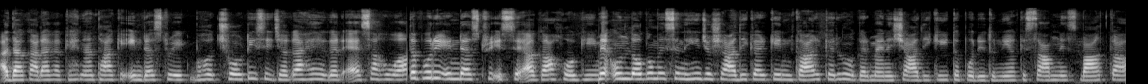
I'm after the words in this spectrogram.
अदाकारा का कहना था कि इंडस्ट्री एक बहुत छोटी सी जगह है, अगर ऐसा हुआ तो पूरी इंडस्ट्री इससे आगाह होगी। मैं उन लोगों में से नहीं जो शादी करके इनकार करूँ। अगर मैंने शादी की तो पूरी दुनिया के सामने इस बात का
